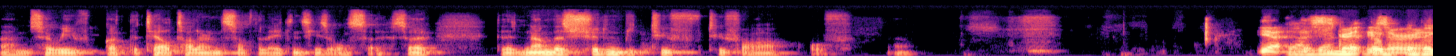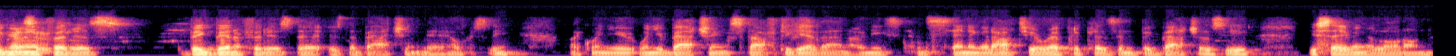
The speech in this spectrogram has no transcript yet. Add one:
Um, so we've got the tail tolerance of the latencies also. So the numbers shouldn't be too, too far off. Yeah, yeah this again, is great. The, These big, are the big benefit is the big benefit is the is the batching there, obviously. Like when you when you're batching stuff together and only and sending it out to your replicas in big batches you you're saving a lot on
